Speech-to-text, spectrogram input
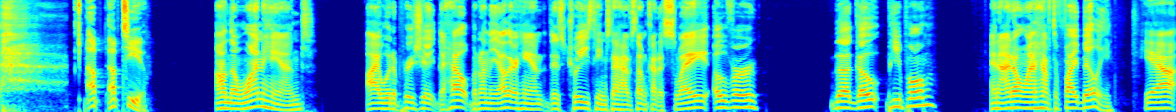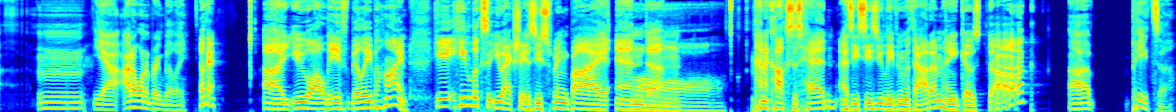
up up to you. On the one hand, I would appreciate the help, but on the other hand, this tree seems to have some kind of sway over the goat people, and I don't want to have to fight Billy. Yeah. Mm, yeah. I don't want to bring Billy. Okay. Uh, you all leave Billy behind. He he looks at you actually as you swing by and um, kind of cocks his head as he sees you leaving without him, and he goes, "Doc." Uh, pizza.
